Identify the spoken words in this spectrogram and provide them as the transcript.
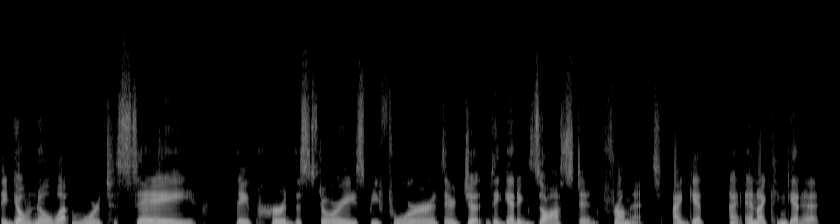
they don't know what more to say. They've heard the stories before. They're just, they get exhausted from it. I get, and I can get it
